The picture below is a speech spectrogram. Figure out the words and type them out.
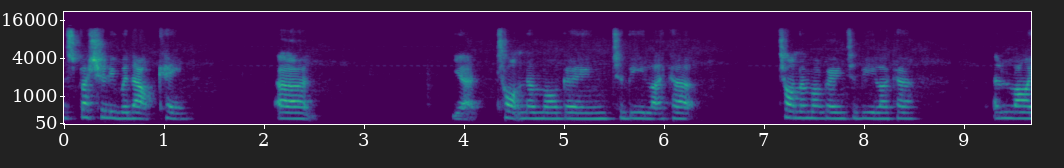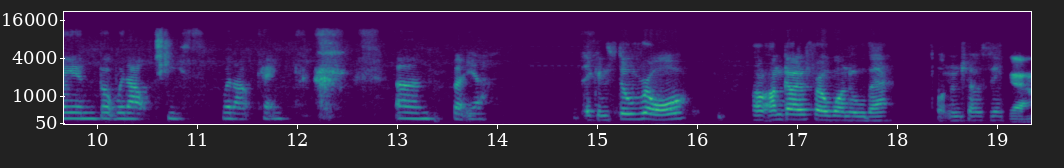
especially without Kane. Uh, yeah, Tottenham are going to be like a Tottenham are going to be like a a lion, but without teeth, without Kane. um, but yeah, They can still roar. I'm going for a one all there. Tottenham, Chelsea. Yeah.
